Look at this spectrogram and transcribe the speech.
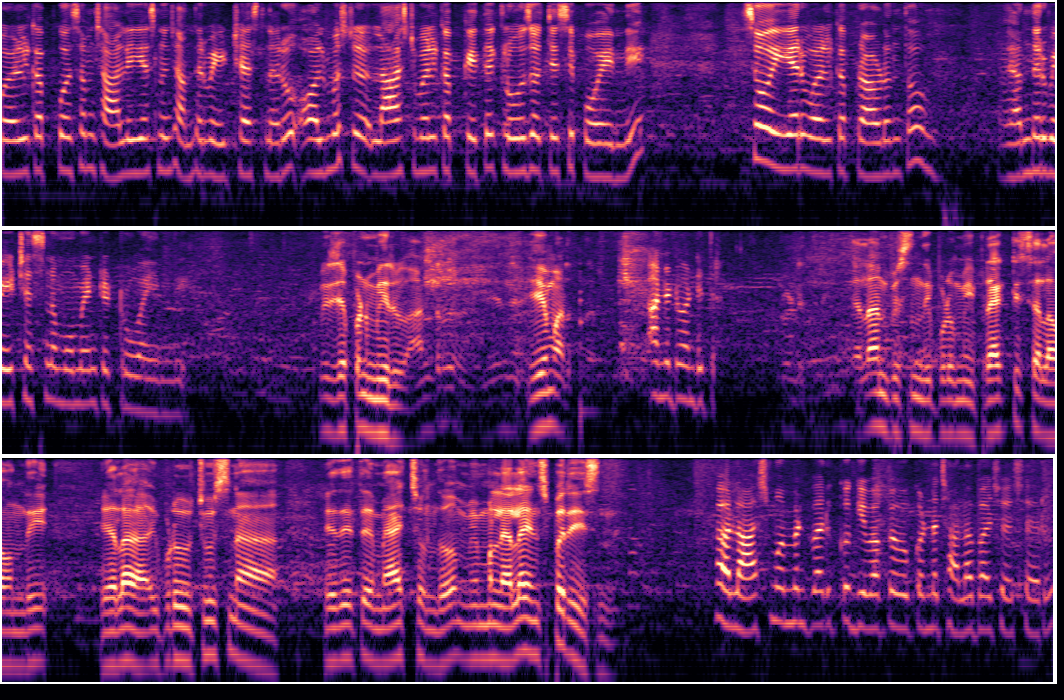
వరల్డ్ కప్ కోసం చాలా ఇయర్స్ నుంచి అందరూ వెయిట్ చేస్తున్నారు. ఆల్మోస్ట్ లాస్ట్ వరల్డ్ కప్కి అయితే క్లోజ్ వచ్చేసి పోయింది. సో ఇయర్ వరల్డ్ కప్ రావడంతో అందరూ వెయిట్ చేస్తున్న మూమెంట్ ట్రూ అయింది. మీరు చెప్పండి మీరు అండర్ ఏం ఆడుతున్నారు? అండర్ ట్వంటీ త్రీ ఎలా అనిపిస్తుంది? ఇప్పుడు మీ ప్రాక్టీస్ ఎలా ఉంది? ఎలా ఇప్పుడు చూసిన ఏదైతే మ్యాచ్ ఉందో మిమ్మల్ని ఎలా ఇన్స్పైర్ చేసింది? లాస్ట్ మూమెంట్ వరకు గివ్ అప్ ఇవ్వకుండా చాలా బాగా చేశారు.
